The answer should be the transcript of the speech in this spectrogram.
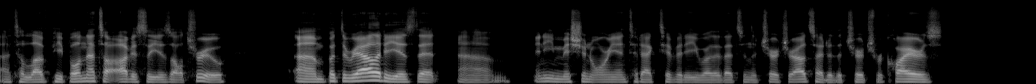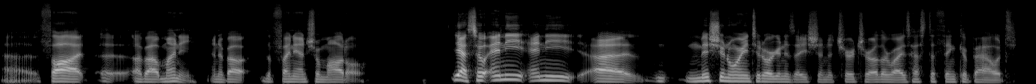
uh, to love people. And that's obviously is all true. Um, but the reality is that um, any mission oriented activity, whether that's in the church or outside of the church, requires uh, thought uh, about money and about the financial model. Yeah, so any any uh, mission oriented organization, a church or otherwise, has to think about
